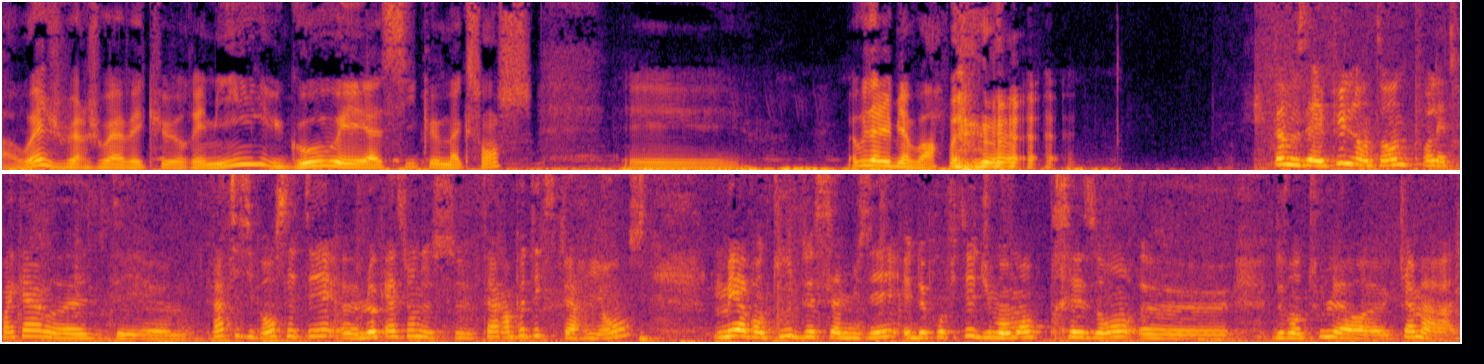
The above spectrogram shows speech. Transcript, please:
Bah, ouais, je vais rejouer avec euh, Rémi, Hugo et ainsi que Maxence. Et. bah, vous allez bien voir. Comme vous avez pu l'entendre, pour les trois quarts euh, des euh, participants, c'était euh, l'occasion de se faire un peu d'expérience, mais avant tout de s'amuser et de profiter du moment présent euh, devant tous leurs euh, camarades.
